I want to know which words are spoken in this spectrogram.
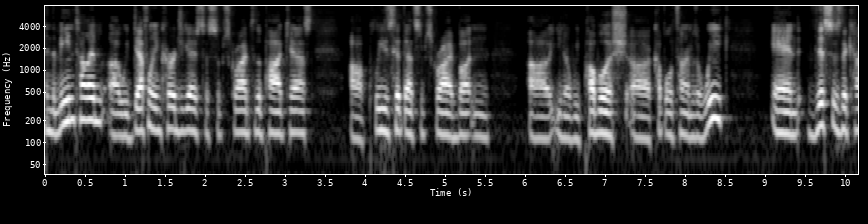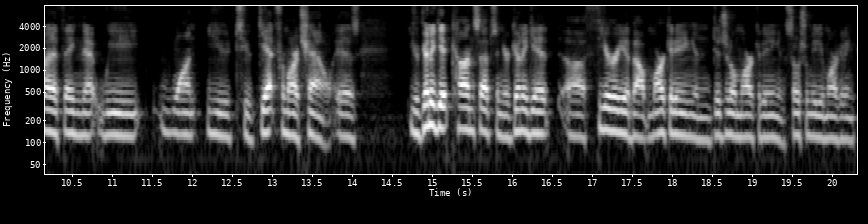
In the meantime, uh, we definitely encourage you guys to subscribe to the podcast. Uh, please hit that subscribe button. you know, we publish a couple of times a week and this is the kind of thing that we want you to get from our channel is you're going to get concepts and you're going to get uh, theory about marketing and digital marketing and social media marketing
